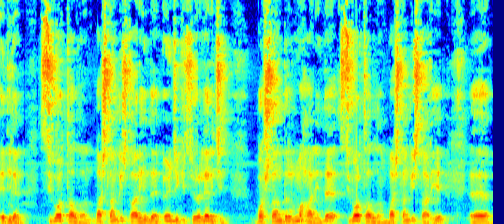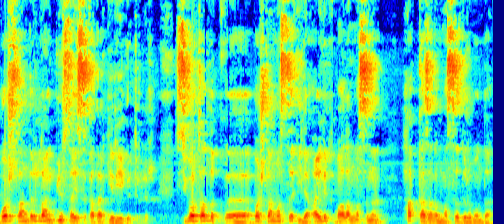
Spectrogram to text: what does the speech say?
edilen sigortalılığın başlangıç tarihinden önceki süreler için borçlandırılma halinde sigortalılığın başlangıç tarihi e, borçlandırılan gün sayısı kadar geriye götürülür. Sigortalılık e, borçlanması ile aylık bağlanmasını hak kazanılması durumunda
